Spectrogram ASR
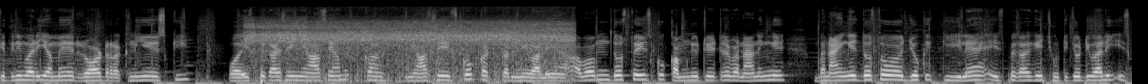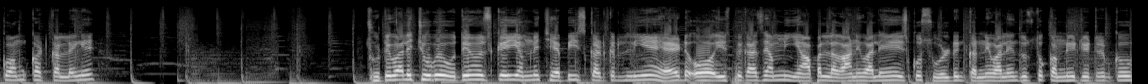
कितनी बड़ी हमें रॉड रखनी है इसकी, और इस प्रकार से यहाँ से हम यहाँ से इसको कट करने वाले हैं। अब हम दोस्तों इसको कम्यूनिटेटर बनाएँगे बनाएँगे। दोस्तों जो कि कील हैं, इस प्रकार की छोटी छोटी वाली, इसको हम कट कर लेंगे। छोटे वाले चूबे होते हैं, उसके ही हमने छः पीस कट कर लिए हैं हेड और इस प्रकार से हम यहाँ पर लगाने वाले हैं, इसको सोल्डरिंग करने वाले हैं, दोस्तों कम्यूनिटेटर को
